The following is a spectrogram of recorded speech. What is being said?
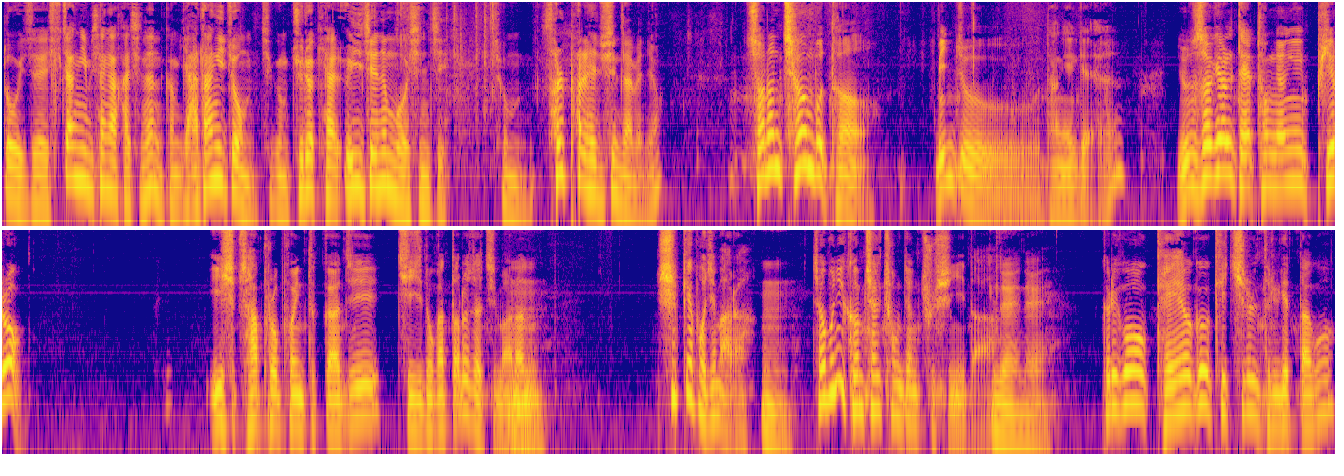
또 이제 실장님이 생각하시는 그럼 야당이 좀 지금 주력해야 할 의제는 무엇인지 좀 설파를 해 주신다면요. 저는 처음부터 민주당에게 윤석열 대통령이 비록 24%포인트까지 지지도가 떨어졌지만은 음. 쉽게 보지 마라. 음. 저분이 검찰총장 출신이다. 네, 네. 그리고 개혁의 기치를 들겠다고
